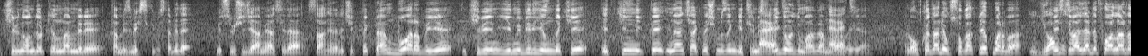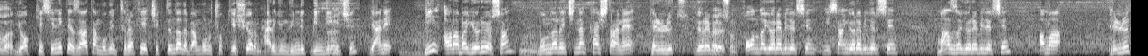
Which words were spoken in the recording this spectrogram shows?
2014 yılından beri tam bizim eksikimiz tabii de Mitsubishi camiasıyla sahnelere çıktık. Ben bu arabayı 2021 yılındaki etkinlikte inanç arkadaşımızın getirmesini Evet. gördüm abi ben bu Evet. arabayı ya. Yani o kadar yok. Sokakta yok bu araba. Yok. Festivallerde, fuarlarda var. Yok kesinlikle zaten bugün trafiğe çıktığında da ben bunu çok yaşıyorum. Her gün günlük bindiğim Evet. için. Yani bin araba görüyorsan bunların içinden kaç tane Perilüt görebiliyorsun. Honda görebilirsin, Nissan görebilirsin, Mazda görebilirsin. Ama Perilüt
